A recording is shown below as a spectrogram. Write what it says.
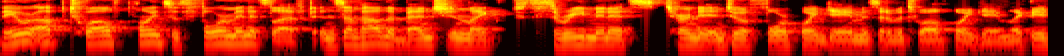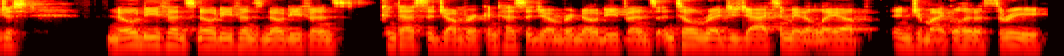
they were up 12 points with four minutes left, and somehow the bench in like three minutes turned it into a four point game instead of a 12 point game. Like they just no defense, no defense, no defense, contested jumper, contested jumper, no defense until Reggie Jackson made a layup and JaMychal hit a three.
